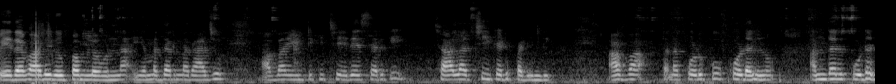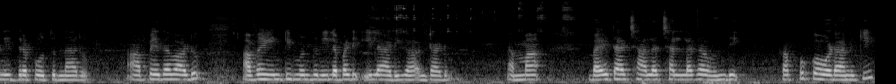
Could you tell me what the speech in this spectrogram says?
పేదవాడి రూపంలో ఉన్న యమధర్మరాజు అవ్వ ఇంటికి చేరేసరికి చాలా చీకటి పడింది. అవ్వ తన కొడుకు కోడలను అందరూ కూడా నిద్రపోతున్నారు. ఆ పేదవాడు అవ్వ ఇంటి ముందు నిలబడి ఇలా అడిగా అంటాడు. అమ్మ బయట చాలా చల్లగా ఉంది. కప్పుకోవడానికి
